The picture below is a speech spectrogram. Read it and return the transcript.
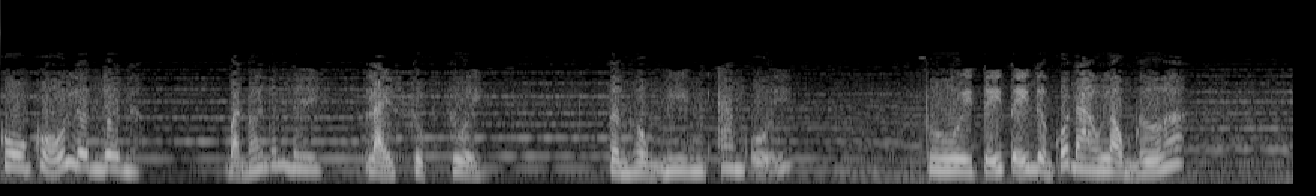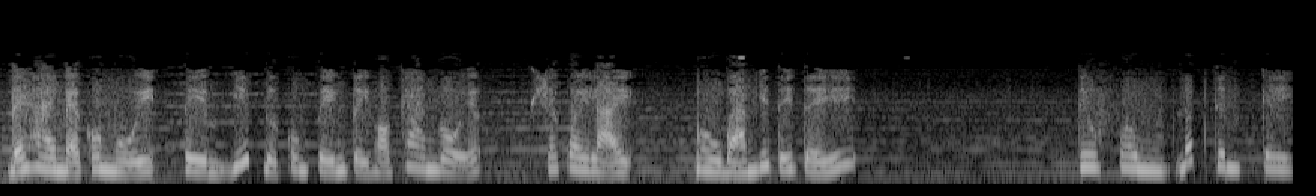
cô khổ lên lên bà nói đến đây, lại sụp sùi. Tần hồng miên an ủi. Thôi, tỷ tỷ đừng có đau lòng nữa để hai mẹ con muội tìm giết được con tiện tỳ họ khang rồi sẽ quay lại, bầu bạn với tỷ tỷ. Tiêu phong nấp trên cây,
